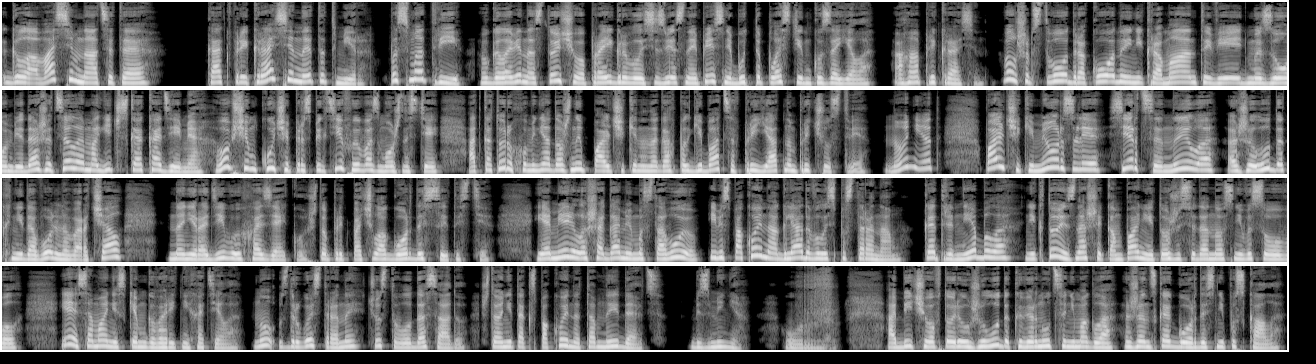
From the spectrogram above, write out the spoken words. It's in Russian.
Глава 17. Как прекрасен этот мир. Посмотри. В голове настойчиво проигрывалась известная песня, будто пластинку заела. Ага, прекрасен. Волшебство, драконы, некроманты, ведьмы, зомби, даже целая магическая академия. В общем, куча перспектив и возможностей, от которых у меня должны пальчики на ногах подгибаться в приятном предчувствии. Но нет. Пальчики мерзли, сердце ныло, а желудок недовольно ворчал на нерадивую хозяйку, что предпочла гордость сытости. Я мерила шагами мостовую и беспокойно оглядывалась по сторонам. Кэтрин не было, никто из нашей компании тоже сюда нос не высовывал. Я и сама ни с кем говорить не хотела. Ну, с другой стороны, чувствовала досаду, что они так спокойно там наедаются. Без меня. Урр. Обидчиво вторил желудок и вернуться не могла, женская гордость не пускала.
